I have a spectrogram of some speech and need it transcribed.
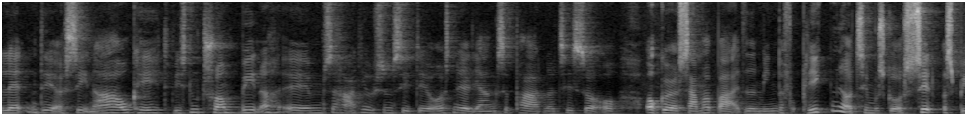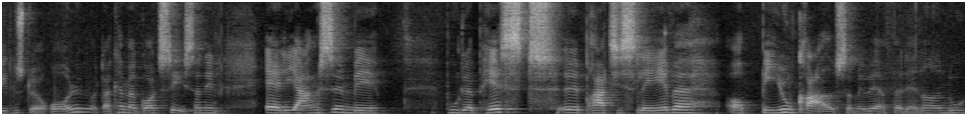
landet der og se, nah, okay, hvis nu Trump vinder, øh, så har de jo sådan set det er også en alliancepartner til så at, at gøre samarbejdet mindre forpligtende, og til måske også selv at spille en større rolle. Og der kan man godt se sådan en alliance med Budapest, øh, Bratislava og Beograd, som i hvert fald allerede nu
